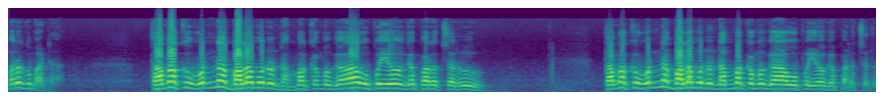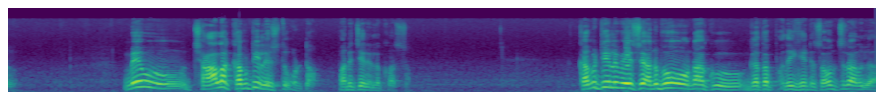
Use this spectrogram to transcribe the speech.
మరొక మాట తమకు ఉన్న బలమును నమ్మకముగా ఉపయోగపరచరు. తమకు ఉన్న బలమును నమ్మకముగా ఉపయోగపరచరు. మేము చాలా కమిటీలు వేస్తూ ఉంటాం పరిచర్యల కోసం. కమిటీలు వేసే అనుభవం నాకు గత పదిహేను సంవత్సరాలుగా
